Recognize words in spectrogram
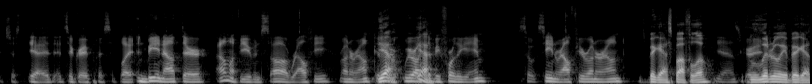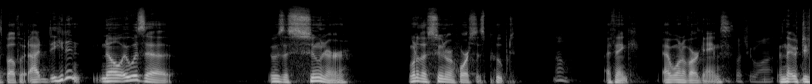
it's just yeah, it's a great place to play. And being out there, I don't know if you even saw Ralphie run around. 'cause Yeah, we, we were out yeah. there before the game, so seeing Ralphie run around, It's big ass buffalo. yeah, it's great. Literally a big ass buffalo. I, he didn't. No, it was a. It was a Sooner. One of the Sooner horses pooped. Oh. I think at one of our games. That's what you want. And they would do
